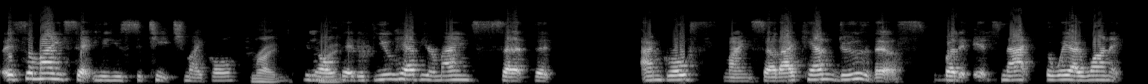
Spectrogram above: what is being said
it's the mindset you used to teach michael Right. you know Right. that if you have your mindset that i'm growth mindset i can do this but it's not the way i want it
